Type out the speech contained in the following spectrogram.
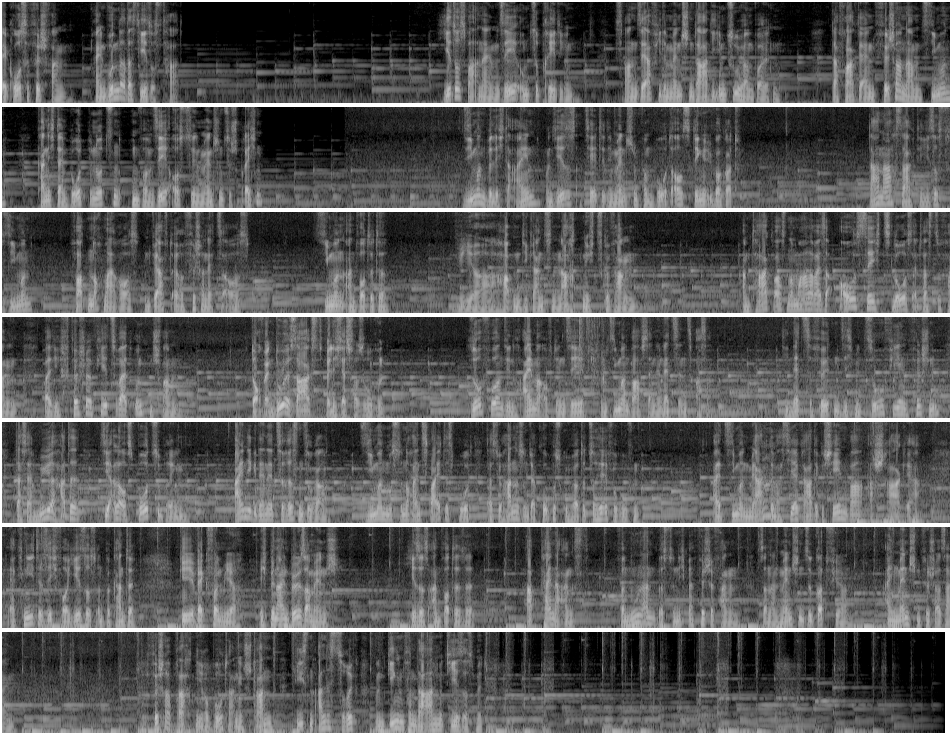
Der große Fischfang. Ein Wunder, das Jesus tat. Jesus war an einem See, um zu predigen. Es waren sehr viele Menschen da, die ihm zuhören wollten. Da fragte er einen Fischer namens Simon, kann ich dein Boot benutzen, um vom See aus zu den Menschen zu sprechen? Simon willigte ein und Jesus erzählte den Menschen vom Boot aus Dinge über Gott. Danach sagte Jesus zu Simon, Fahrt nochmal raus und werft eure Fischernetze aus. Simon antwortete, Wir haben die ganze Nacht nichts gefangen. Am Tag war es normalerweise aussichtslos etwas zu fangen, weil die Fische viel zu weit unten schwammen. Doch wenn du es sagst, will ich es versuchen. So fuhren sie noch einmal auf den See und Simon warf seine Netze ins Wasser. Die Netze füllten sich mit so vielen Fischen, dass er Mühe hatte, sie alle aufs Boot zu bringen. Einige der Netze rissen sogar. Simon musste noch ein zweites Boot, das Johannes und Jakobus gehörte, zur Hilfe rufen. Als Simon merkte, was hier gerade geschehen war, erschrak er. Er kniete sich vor Jesus und bekannte, Geh weg von mir, ich bin ein böser Mensch. Jesus antwortete, Hab keine Angst, von nun an wirst du nicht mehr Fische fangen, sondern Menschen zu Gott führen ein Menschenfischer sein. Die Fischer brachten ihre Boote an den Strand, ließen alles zurück und gingen von da an mit Jesus mit.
